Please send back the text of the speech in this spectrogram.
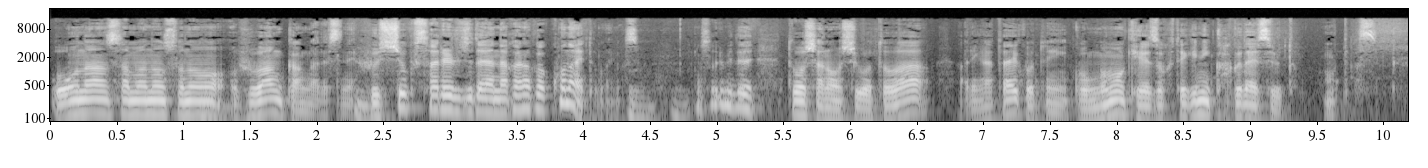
オーナー様のその不安感がですね、払拭される時代はなかなか来ないと思います。うん、そういう意味で、当社のお仕事はありがたいことに今後も継続的に拡大すると思っています。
